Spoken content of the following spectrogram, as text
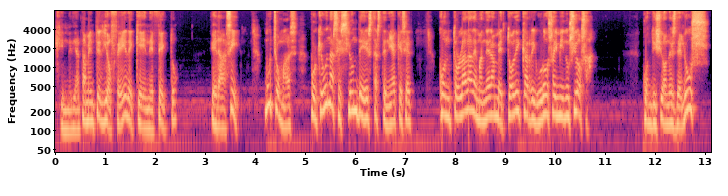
que inmediatamente dio fe de que en efecto era así. Mucho más porque una sesión de estas tenía que ser controlada de manera metódica, rigurosa y minuciosa. Condiciones de luz,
